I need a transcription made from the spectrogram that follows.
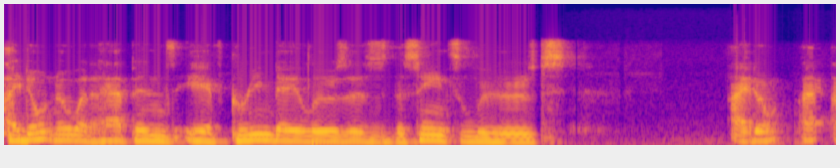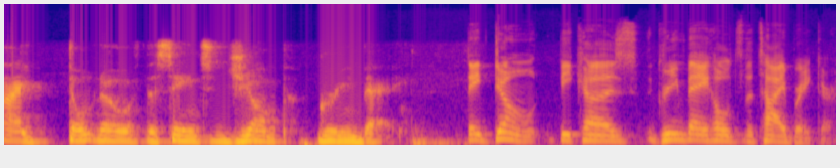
I don't know what happens if Green Bay loses, the Saints lose. I don't. I, I don't know if the Saints jump Green Bay. They don't because Green Bay holds the tiebreaker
